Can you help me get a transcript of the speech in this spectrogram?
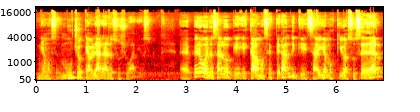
digamos, mucho que hablar a los usuarios. Eh, pero bueno, es algo que estábamos esperando y que sabíamos que iba a suceder.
